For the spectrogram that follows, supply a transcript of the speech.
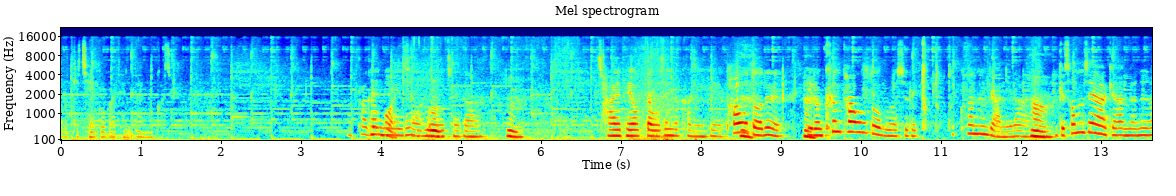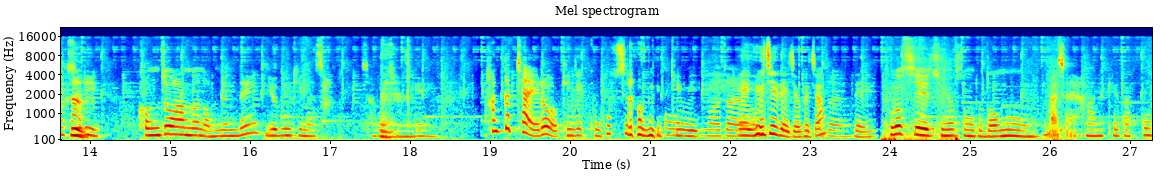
이렇게 제거가 된다는 거죠. 응. 제가 음. 잘 배웠다고 생각하는 게 파우더를 응. 이런 큰 파우더 브러쉬로 툭툭툭 하는 게 아니라 어. 이렇게 섬세하게 하면은 확실히 건조함은 없는데 유분기만 싹 잡아주는 게 한 끗 차이로 굉장히 고급스러운 느낌이 어. 예, 유지되죠, 그죠? 맞아요. 네, 브러쉬의 중요성도 너무 맞아요. 많이 깨닫고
